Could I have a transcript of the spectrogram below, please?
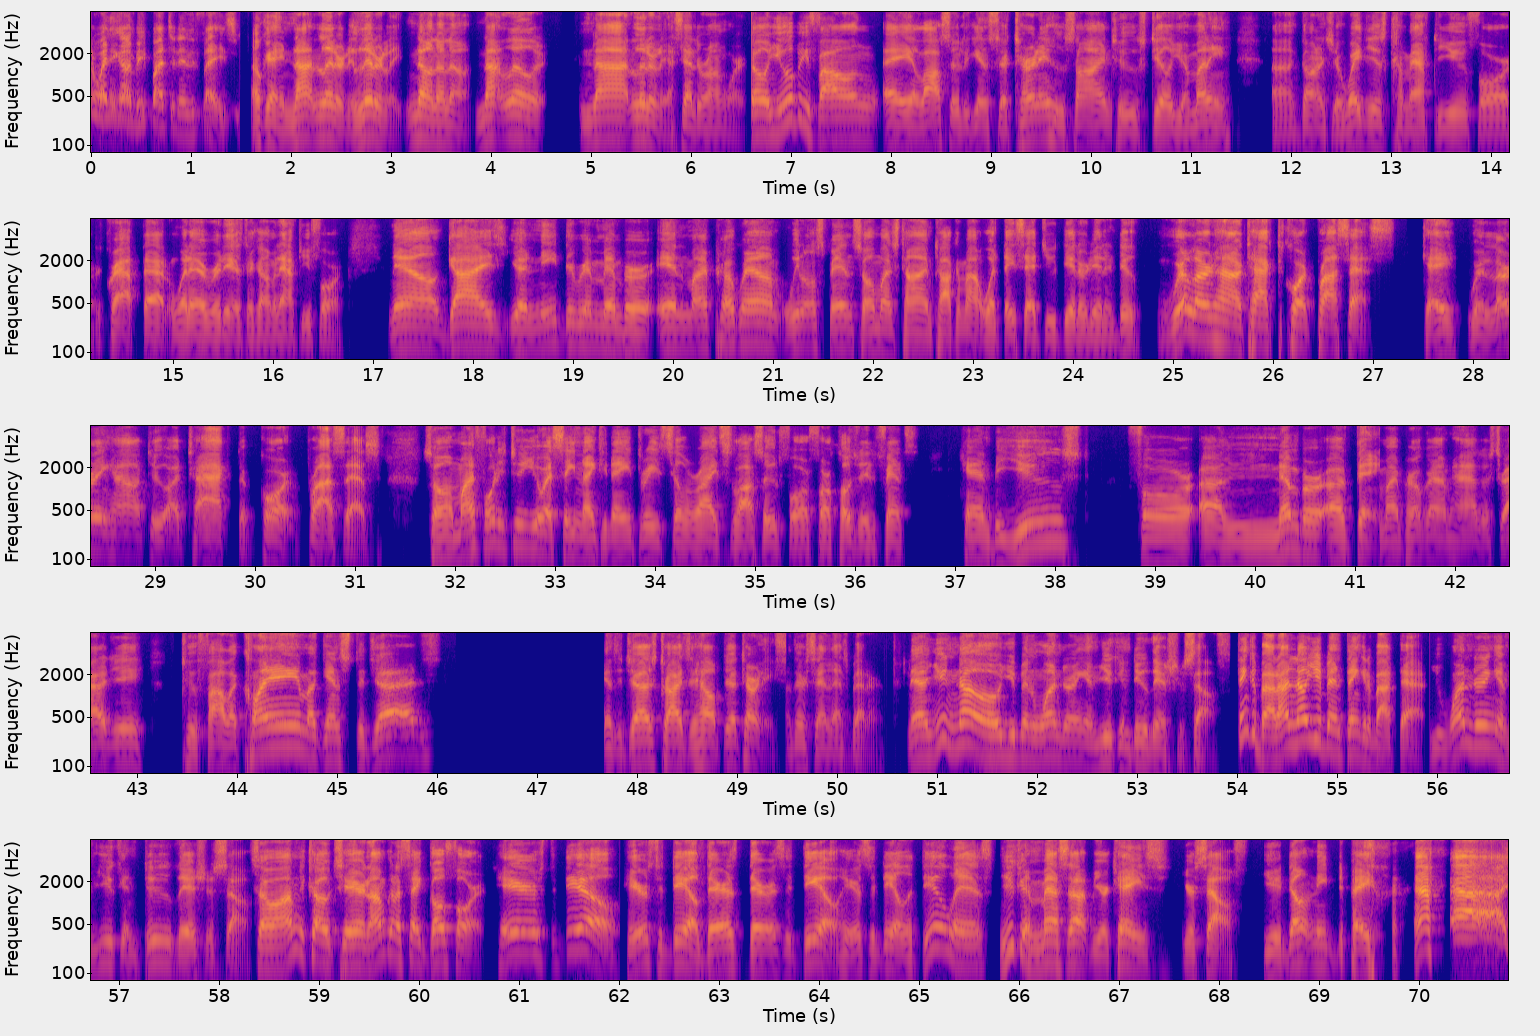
When you gonna be punching in the face? Okay, not literally, literally. No, no, no, not literally. Not literally. I said the wrong word. So you will be filing a lawsuit against the attorney who signed to steal your money, uh, garnish your wages, come after you for the crap that whatever it is they're coming after you for. Now, guys, you need to remember in my program, we don't spend so much time talking about what they said you did or didn't do. We'll learn how to attack the court process. Okay. We're learning how to attack the court process. So, my 42 USC 1983 civil rights lawsuit for foreclosure defense can be used for a number of things. My program has a strategy to file a claim against the judge if the judge tries to help the attorneys. They're saying that's better. Now, you know, you've been wondering if you can do this yourself. Think about it. I know you've been thinking about that. You're wondering if you can do this yourself. So I'm the coach here and I'm going to say, go for it. Here's the deal. Here's the deal. There's, there is a deal. Here's the deal. The deal is you can mess up your case yourself. You don't need to pay.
